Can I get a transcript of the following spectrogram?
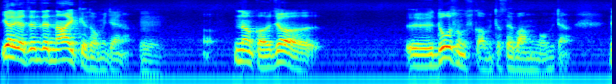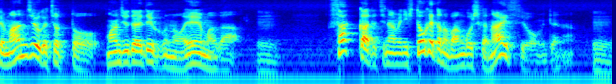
いやいや、全然ないけど、みたいな。うん。なんか、じゃあ、えーどうするんすか？みたいな背番号みたいな。で、まんじゅうがちょっと、まんじゅう大帝国のエーマが、うんサッカーでちなみに一桁の番号しかないっすよ、みたいな。うん。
